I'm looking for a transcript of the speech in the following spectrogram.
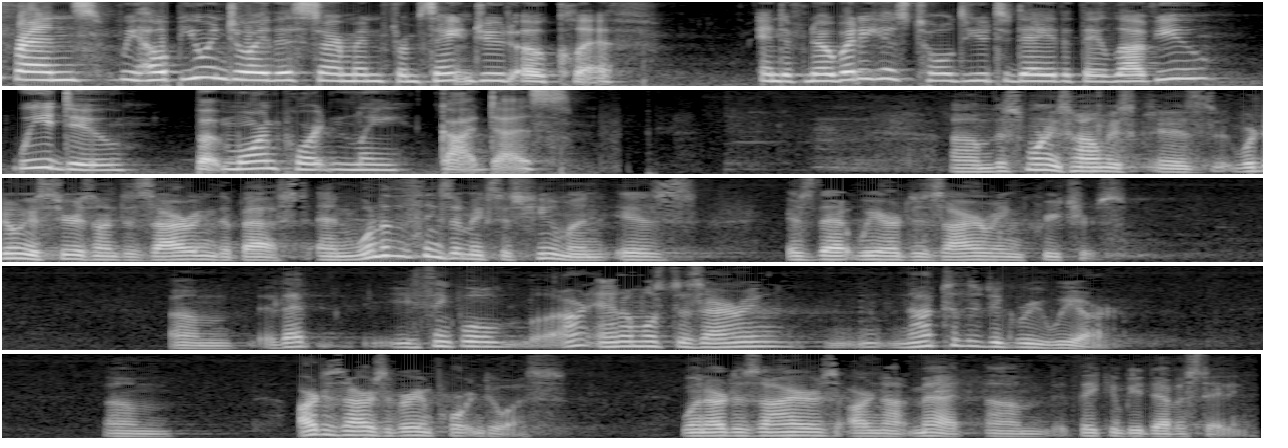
Friends, we hope you enjoy this sermon from St. Jude Oak Cliff. And if nobody has told you today that they love you, we do, but more importantly, God does. Um, this morning's homily is, is, we're doing a series on desiring the best, and one of the things that makes us human is is that we are desiring creatures. Um, that you think, well, aren't animals desiring? Not to the degree we are. Um, our desires are very important to us. When our desires are not met, um, they can be devastating.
